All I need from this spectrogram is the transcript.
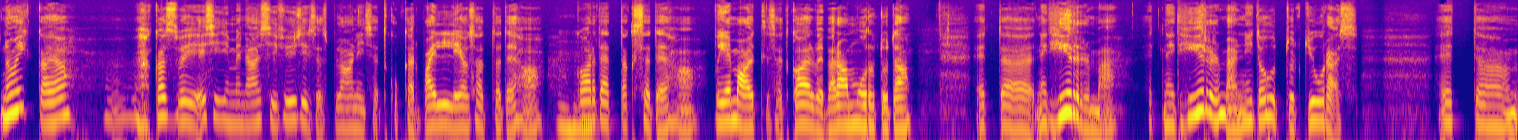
no ikka jah kas või esimene asi füüsilises plaanis, et kukerpalli ei osata teha mm, -hmm. kardetakse teha või ema ütles, et kael võib ära murduda, et äh, neid hirme, et neid hirme on nii tohutult juures. Et äh,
